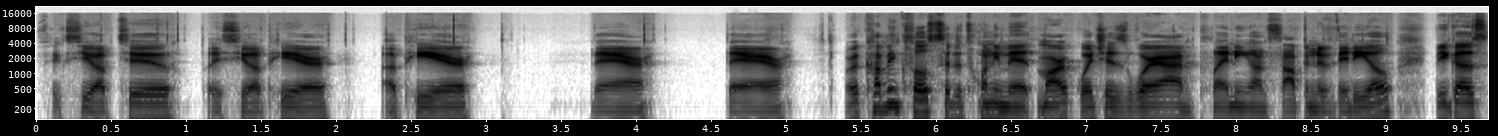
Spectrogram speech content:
Fix you up too. Place you up here, up here, there, there. We're coming close to the 20 minute mark, which is where I'm planning on stopping the video because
